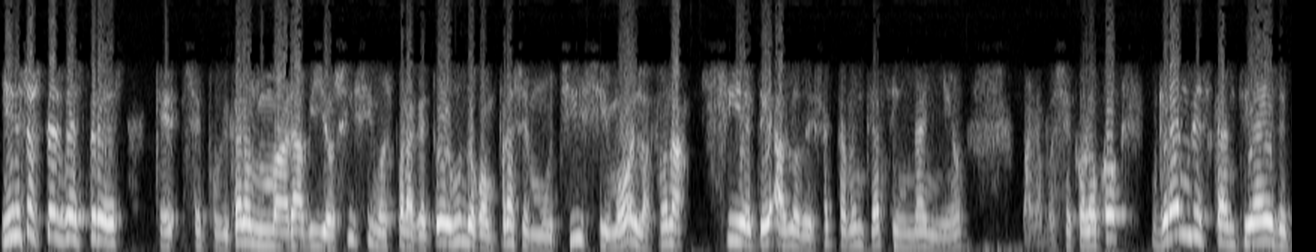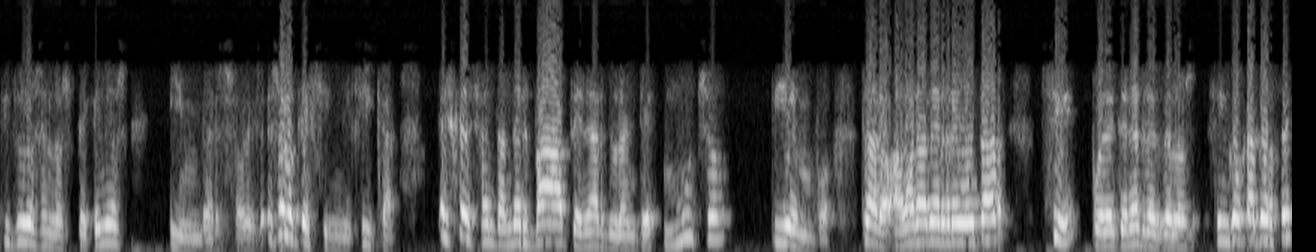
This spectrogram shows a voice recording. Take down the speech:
Y en esos test de estrés que se publicaron maravillosísimos para que todo el mundo comprase muchísimo en la zona 7, hablo de exactamente hace un año, bueno, pues se colocó grandes cantidades de títulos en los pequeños inversores. Eso lo que significa es que el Santander va a penar durante mucho tiempo. Claro, a la hora de rebotar, sí, puede tener desde los 5.14,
